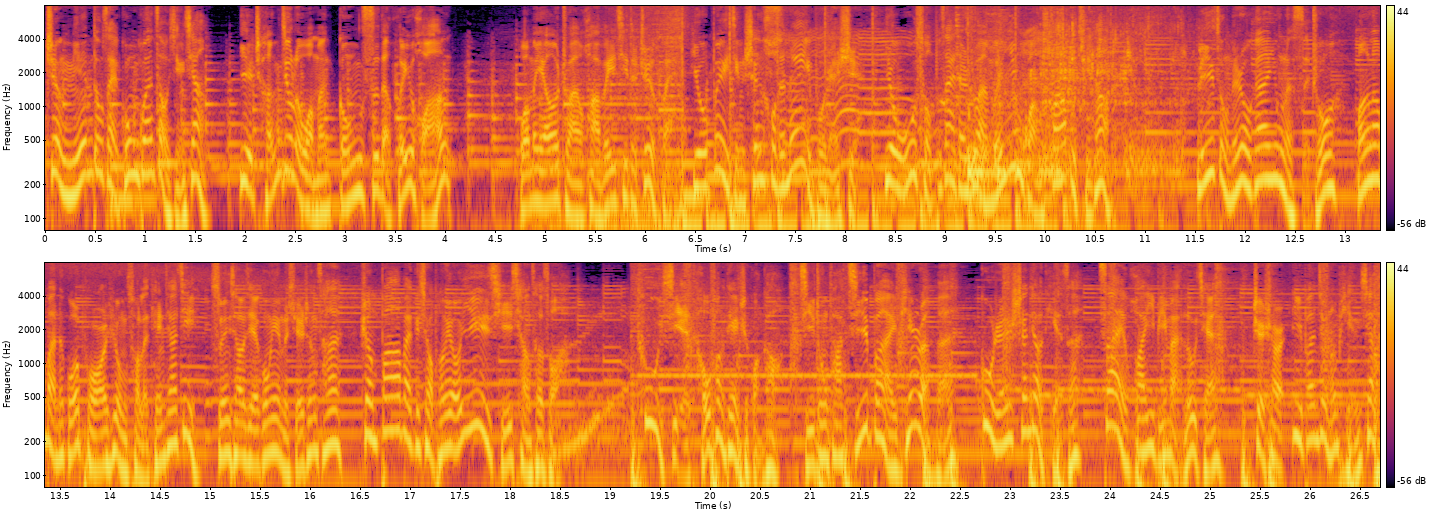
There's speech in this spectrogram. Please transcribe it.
整年都在公关造形象，也成就了我们公司的辉煌。我们有转化危机的智慧，有背景深厚的内部人士，有无所不在的软文硬广发布渠道。李总的肉干用了死猪，王老板的果脯用错了添加剂，孙小姐供应的学生餐让八百个小朋友一起抢厕所，吐血投放电视广告，集中发几百篇软文，雇人删掉帖子，再花一笔买路钱，这事儿一般就能平下来，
